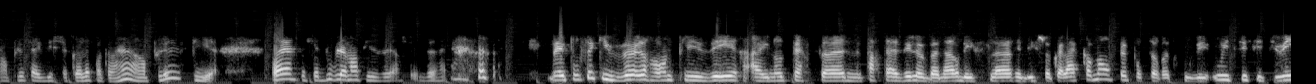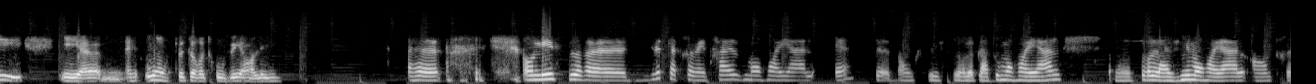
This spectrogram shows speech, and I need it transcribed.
en plus avec des chocolats, ils sont comme, ah, en plus, puis ouais, ça fait doublement plaisir, je te dirais. Mais pour ceux qui veulent rendre plaisir à une autre personne, partager le bonheur des fleurs et des chocolats, comment on fait pour te retrouver? Où es-tu situé et, euh, où on peut te retrouver en ligne? Euh, on est sur 1893 euh, Mont-Royal-Est, donc c'est sur le plateau Mont-Royal, sur l'avenue Mont-Royal entre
